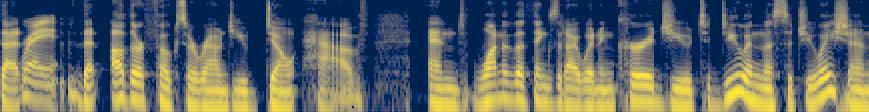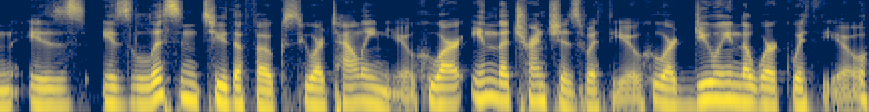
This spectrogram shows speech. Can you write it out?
that right. that other folks around you don't have. And one of the things that I would encourage you to do in this situation is is listen to the folks who are telling you, who are in the trenches with you, who are doing the work with you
